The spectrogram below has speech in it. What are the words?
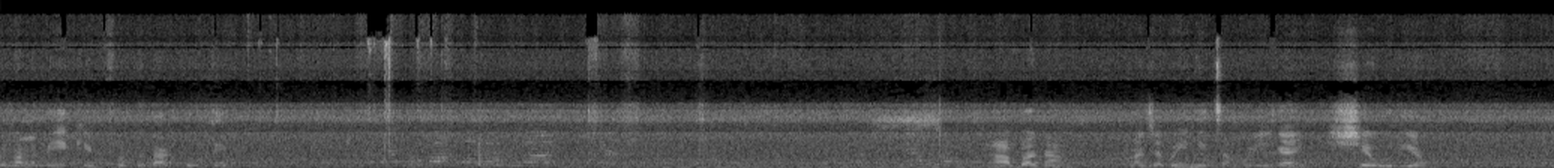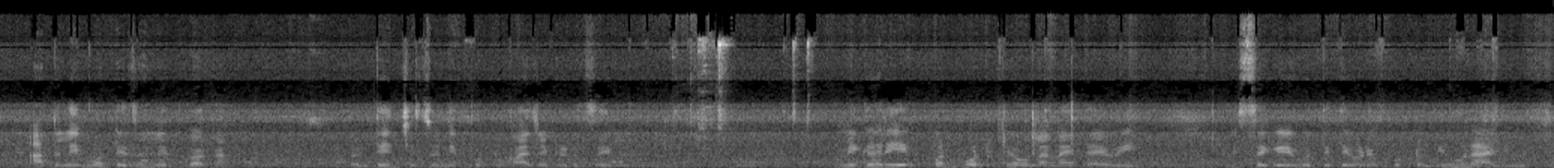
तुम्हाला मी एक एक फोटो दाखवते. हा बघा माझ्या बहिणीचा मुलगा आहे शौर्य. आता लय मोठे झालेत बघा. पण त्यांचे जुने फोटो माझ्याकडेच आहेत. मी घरी एक पण फोटो ठेवला नाही त्यावेळी. मी सगळे होते तेवढे फोटो घेऊन आली होती.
